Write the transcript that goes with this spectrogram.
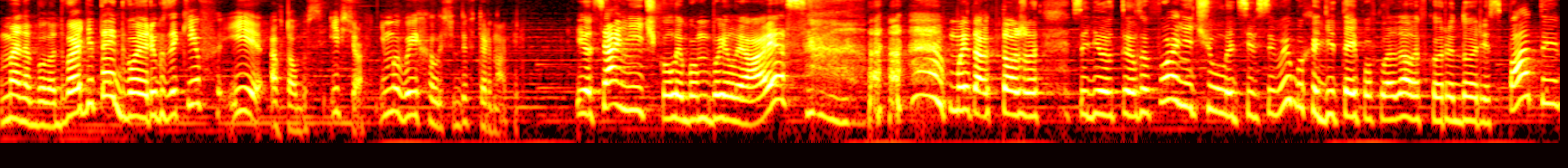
У мене було двоє дітей, двоє рюкзаків і автобус. І все. І ми виїхали сюди в Тернопіль. І оця ніч, коли бомбили АЕС, ми так теж сиділи в телефоні, чули ці всі вибухи, дітей повкладали в коридорі спати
